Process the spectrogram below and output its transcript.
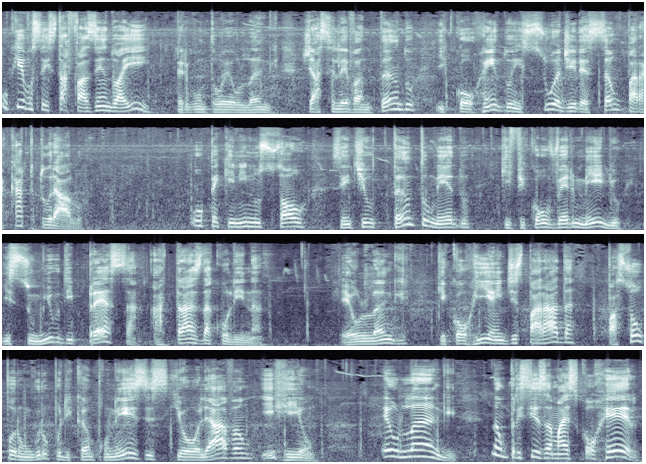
o que você está fazendo aí? perguntou Eulang, já se levantando e correndo em sua direção para capturá-lo. O pequenino sol sentiu tanto medo que ficou vermelho e sumiu depressa atrás da colina. Eulang, que corria em disparada, passou por um grupo de camponeses que o olhavam e riam. Eulang, não precisa mais correr,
